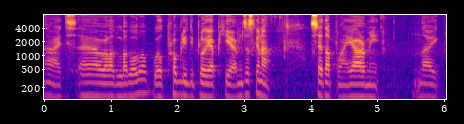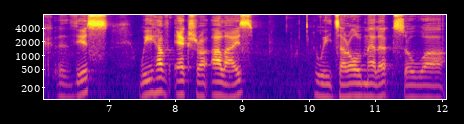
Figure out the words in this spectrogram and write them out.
Alright, uh, we'll probably deploy up here. I'm just gonna set up my army like this we have extra allies which are all melee so uh,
